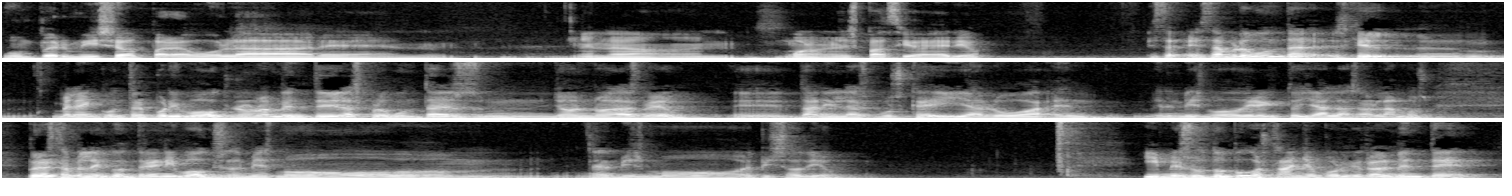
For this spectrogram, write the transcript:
un permiso para volar en, en, bueno, en el espacio aéreo? Esta, pregunta es que mm, me la encontré por iVoox. Normalmente las preguntas mm, yo no las veo. eh, Dani las busca y ya luego en, en el mismo directo ya las hablamos. Pero esta me la encontré en iVoox, en el mismo, mm, en el mismo episodio. Y me resultó un poco extraño porque realmente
